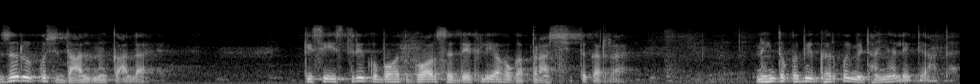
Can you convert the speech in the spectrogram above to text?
ज़रूर कुछ दाल में काला है। किसी स्त्री को बहुत गौर से देख लिया होगा प्राश्चित कर रहा है। नहीं तो कभी घर कोई मिठाइयाँ लेके आता है।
